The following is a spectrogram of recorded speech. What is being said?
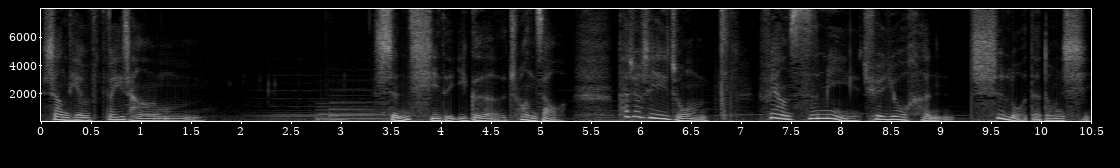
上天非常。神奇的一个创造，它就是一种非常私密却又很赤裸的东西。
